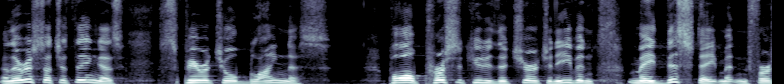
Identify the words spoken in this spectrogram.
And there is such a thing as spiritual blindness. Paul persecuted the church and even made this statement in 1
